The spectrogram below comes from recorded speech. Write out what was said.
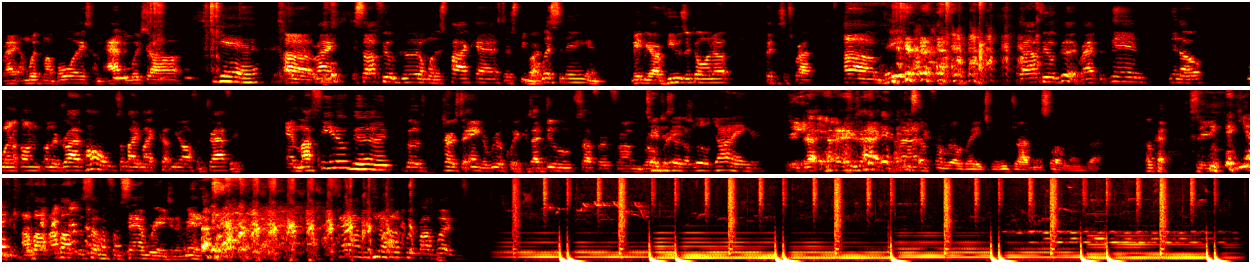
Right, I'm with my boys. I'm happy with y'all. Yeah. Uh, right. So I feel good. I'm on this podcast. There's people Right. listening, and maybe our views are going up. Click and subscribe. Um, right, I feel good, right? But then, you know, when on, on the drive home, somebody might cut me off in traffic and my feel good goes, turns to anger real quick because I do suffer from road Changes to rage. the little John anger. Exactly. exactly. I suffer from road rage when you drive in the slow lane, bro. Okay. See, I'm about, I'm about to suffer from Sam rage in a minute. Sam, you know how to push my buttons.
